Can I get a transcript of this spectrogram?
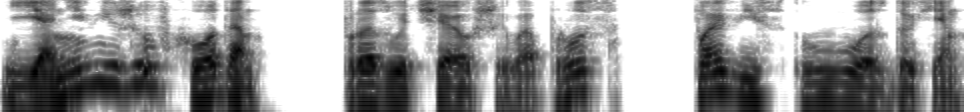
Я не вижу входа», прозвучавший вопрос повис в воздухе.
